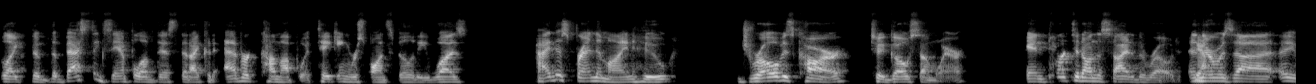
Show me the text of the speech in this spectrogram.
like the, the best example of this that I could ever come up with taking responsibility was I had this friend of mine who drove his car to go somewhere and parked it on the side of the road. And yeah. there was a, a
